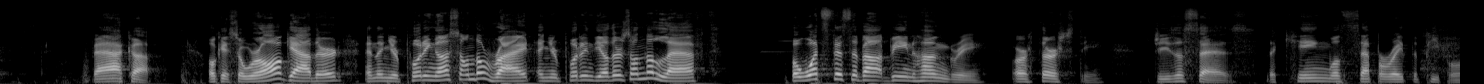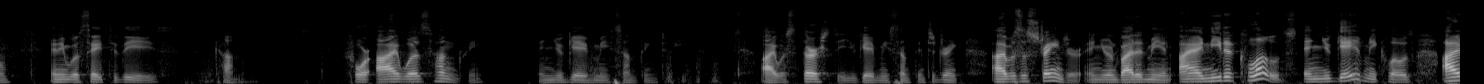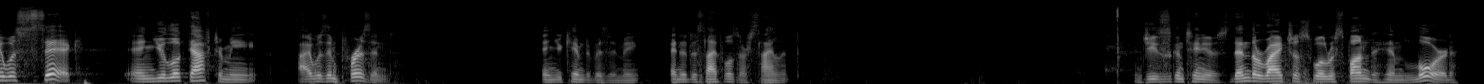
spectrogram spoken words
Back up. Okay, so we're all gathered, and then you're putting us on the right, and you're putting the others on the left. But what's this about being hungry or thirsty? Jesus says, The king will separate the people, and he will say to these, Come, for I was hungry, and you gave me something to eat. I was thirsty, you gave me something to drink. I was a stranger, and you invited me in. I needed clothes, and you gave me clothes. I was sick, and you looked after me. I was imprisoned, and you came to visit me. And the disciples are silent. And Jesus continues Then the righteous will respond to him, Lord,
